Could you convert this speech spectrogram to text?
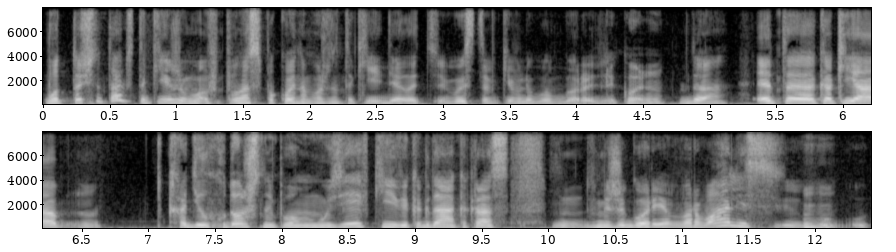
Вот точно так же такие же, у нас спокойно можно такие делать выставки в любом городе. Прикольно. Да. Это как я ходил в художественный, по-моему, музей в Киеве, когда как раз в Межигорье ворвались, в- Мгм. у-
